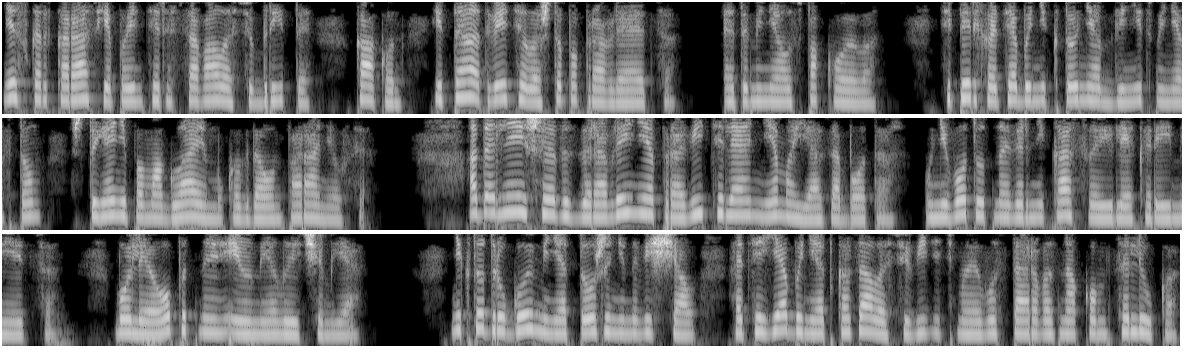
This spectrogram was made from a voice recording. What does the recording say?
Несколько раз я поинтересовалась у Бриты, как он, и та ответила, что поправляется. Это меня успокоило. Теперь хотя бы никто не обвинит меня в том, что я не помогла ему, когда он поранился. А дальнейшее выздоровление правителя не моя забота. У него тут наверняка свои лекари имеются, более опытные и умелые, чем я. Никто другой меня тоже не навещал, хотя я бы не отказалась увидеть моего старого знакомца Люка,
